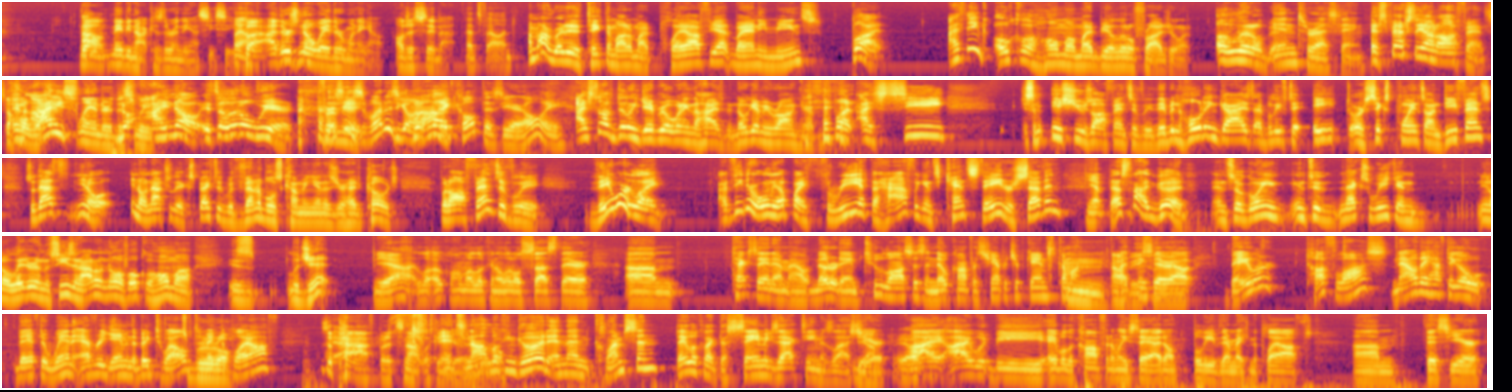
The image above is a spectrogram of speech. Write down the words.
Well, maybe not because they're in the SEC, Well- but uh, there's no way they're winning out. I'll just say that. that's valid. I'm not ready to take them out of my playoff yet by any means, but I think Oklahoma might be a little fraudulent. A little bit. Interesting. especially on offense. The And Hawaii I- slander this no, week. I know it's a little weird for This me. is what is going But, on like, with Colt this year? Holy. I still have Dillon Gabriel winning the Heisman. Don't get me wrong here, but I see some issues offensively. They've been holding guys, I believe, to eight or six points on defense. So that's you know you know naturally expected with Venables coming in as your head coach. But offensively, they were like. I think they were only up by three at the half against Kent State or seven. Yep. That's not good. And so going into next week and you know later in the season, I don't know if Oklahoma is legit. Yeah, Oklahoma looking a little sus there. Um, Texas A&M out. Notre Dame two losses and no conference championship games. Come on, Mm, I think they're yeah. out. Baylor tough loss. Now they have to go. They have to win every game in the Big 12 It's to make the playoff. It's a path, but it's not looking good. It's good. not looking good. And then Clemson, they look like the same exact team as last Yeah. year. Yeah. I, I would be able to confidently say I don't believe they're making the playoffs um, this year,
